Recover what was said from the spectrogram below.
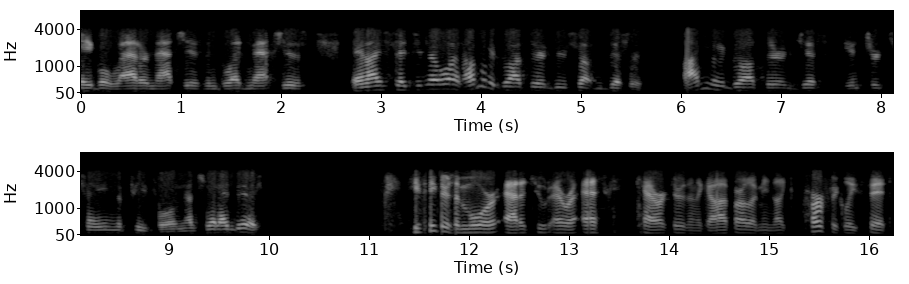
table ladder matches and blood matches. And I said, you know what? I'm going to go out there and do something different. I'm going to go out there and just entertain the people, and that's what I did. Do you think there's a more Attitude Era esque character than the Godfather? I mean, like perfectly fit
